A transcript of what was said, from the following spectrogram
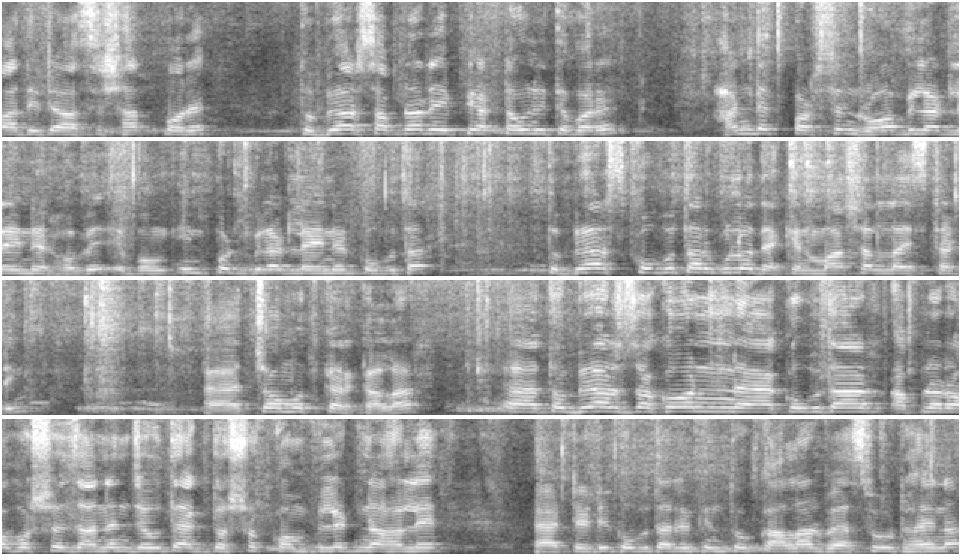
মাদিটা আছে, সাত পরে। তো বিহার্স আপনারা এই পেয়ারটাও নিতে পারেন। হান্ড্রেড পার্সেন্ট র ব্লাড লাইনের হবে এবং ইনপুট ব্লাড লাইনের কবুতর। তো বিহার্স কবুতরগুলো দেখেন মাশাল্লাহ স্টার্টিং চমৎকার কালার তো বিহার্স যখন কবুতর আপনারা অবশ্যই জানেন, যেহেতু এক দশক কমপ্লিট না হলে টেডি কবুতরের কিন্তু কালার ব্যাসুট হয় না।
